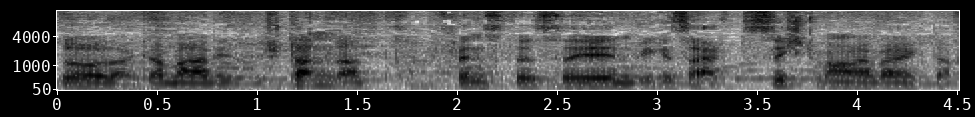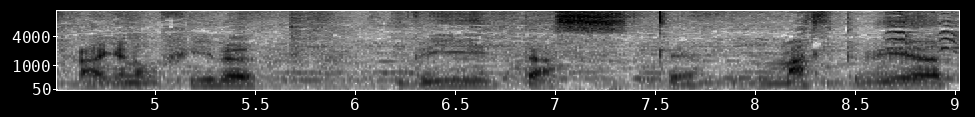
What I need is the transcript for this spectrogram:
So, da kann man diese Standardfenster sehen. Wie gesagt, Sichtmauerwerk, da fragen auch viele, wie das gemacht wird.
